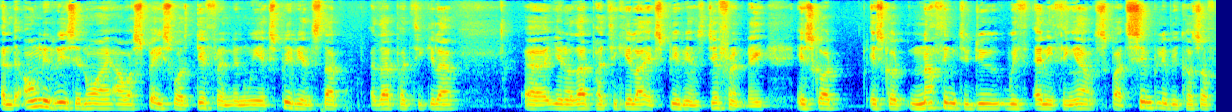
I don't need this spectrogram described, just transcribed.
and the only reason why our space was different and we experienced that that particular, uh, you know, that particular experience differently is got it's got nothing to do with anything else, but simply because of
